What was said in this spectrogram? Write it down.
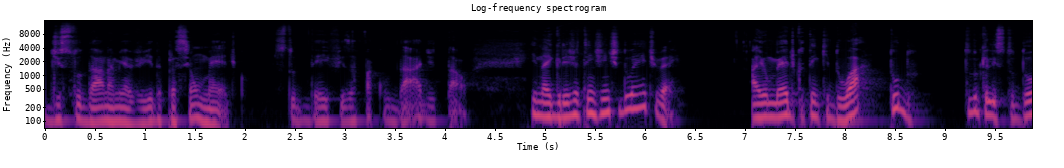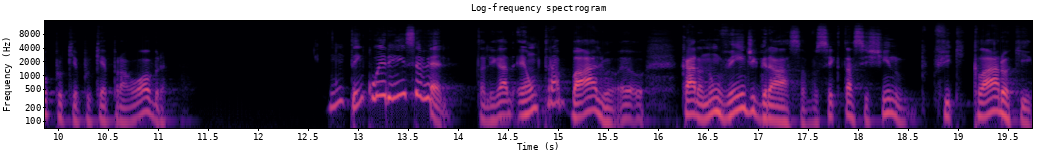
de estudar na minha vida pra ser um médico. Estudei, fiz a faculdade e tal. E na igreja tem gente doente, velho. Aí o médico tem que doar tudo. Tudo que ele estudou, por quê? Porque é pra obra. Não tem coerência, velho. Tá ligado? É um trabalho. É- Cara, não vem de graça. Você que tá assistindo, fique claro aqui.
